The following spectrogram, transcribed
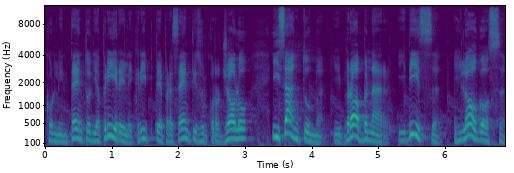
con l'intento di aprire le cripte presenti sul crogiolo, i Sanctum, i Brobnar, i Dis, i Logos,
